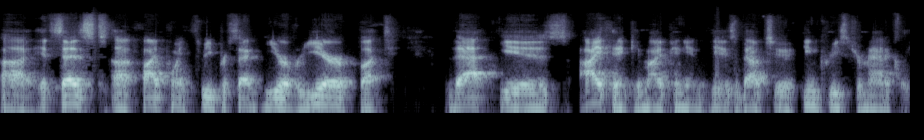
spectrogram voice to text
uh, it says 5.3% uh, year over year but that is i think in my opinion is about to increase dramatically.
